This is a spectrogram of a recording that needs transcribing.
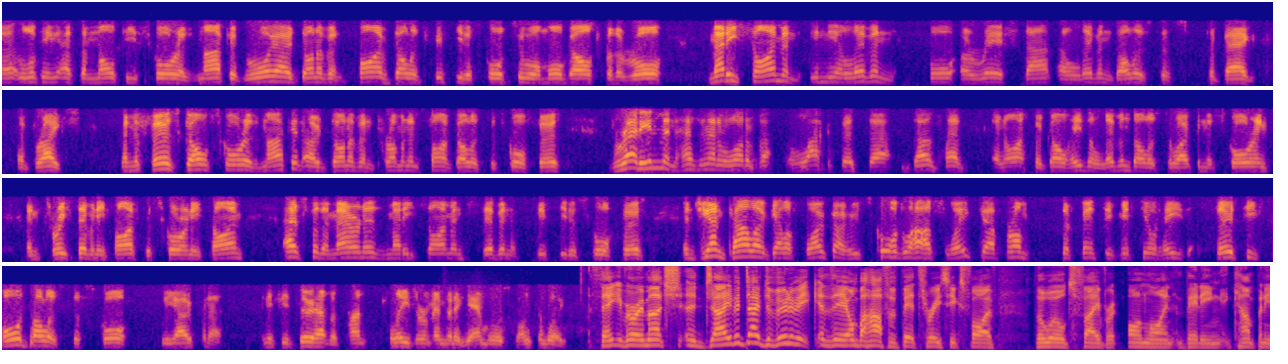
uh, looking at the multi-scorers market. Roy O'Donovan, $5.50 to score two or more goals for the Roar. Matty Simon in the 11 for a rare start, $11 to, to bag a brace. And the first goal scorers market, O'Donovan prominent, $5 to score first. Brad Inman hasn't had a lot of luck, but uh, does have an eye for goal. He's $11 to open the scoring and $3.75 to score any time. As for the Mariners, Matty Simon, $7.50 to score first. And Giancarlo Gallifuoco, who scored last week uh, from defensive midfield, he's $34 to score the opener. And if you do have a punt, please remember to gamble responsibly. Thank you very much, uh, David. Dave Davudovic there on behalf of Bet365, the world's favourite online betting company.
